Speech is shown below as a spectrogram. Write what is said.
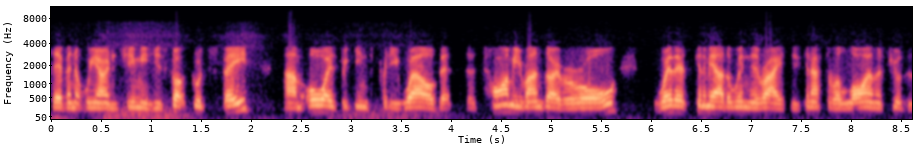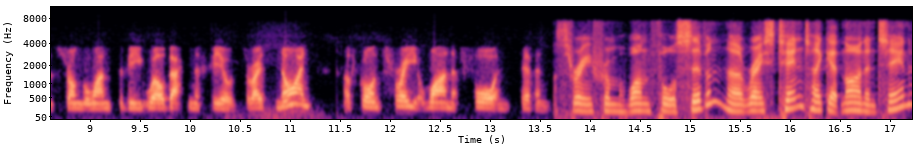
seven, we own Jimmy. He's got good speed, um, always begins pretty well, but the time he runs overall, whether it's going to be able to win the race, he's going to have to rely on a field of the stronger ones to be well back in the field. So race nine, I've gone three, one, four, and seven. Three from one, four, seven. Uh, race ten, take out nine and ten.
